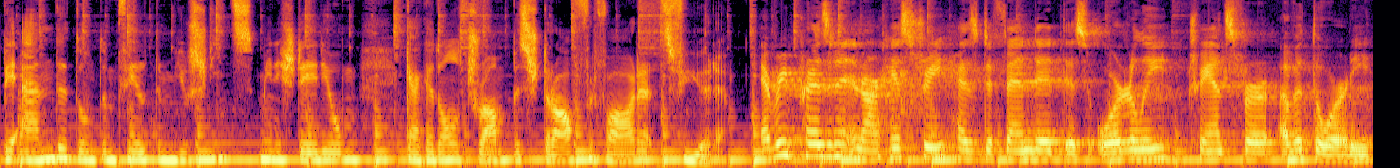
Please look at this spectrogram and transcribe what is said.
beendet und empfiehlt dem Justizministerium gegen Donald Trump ein Strafverfahren Verfahren zu führen. Every president in our history has defended this orderly transfer of authority,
